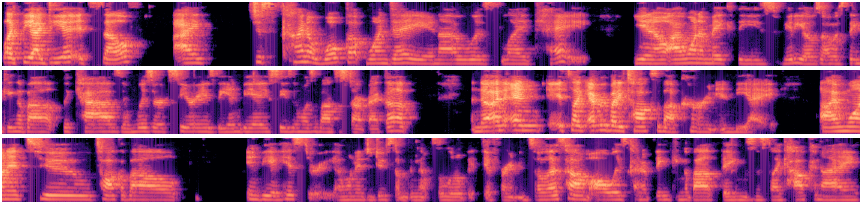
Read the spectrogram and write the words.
like the idea itself. I just kind of woke up one day and I was like, hey you know, I want to make these videos. I was thinking about the Cavs and Wizards series. The NBA season was about to start back up. And, and, and it's like everybody talks about current NBA. I wanted to talk about NBA history. I wanted to do something that was a little bit different. And so that's how I'm always kind of thinking about things is like how can I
